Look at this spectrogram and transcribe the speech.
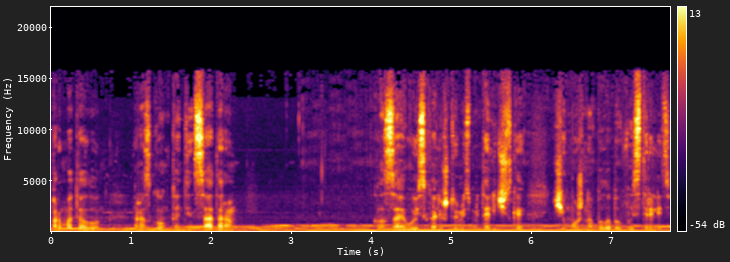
промотал он, разгон конденсатором. Глаза его искали что-нибудь металлическое, чем можно было бы выстрелить,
